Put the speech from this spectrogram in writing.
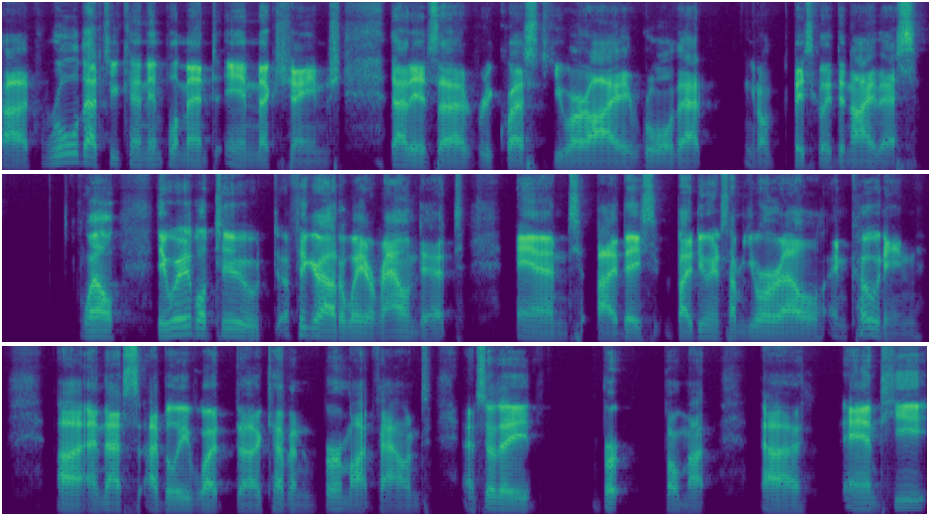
uh, rule that you can implement in Exchange that is a request URI rule that you know basically deny this. Well, they were able to figure out a way around it, and by base by doing some URL encoding, uh, and that's, I believe, what uh, Kevin Beaumont found. And so they, Ber- Beaumont, uh, and he,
